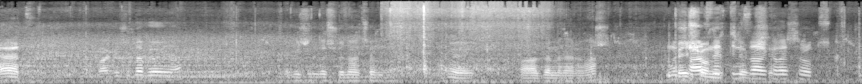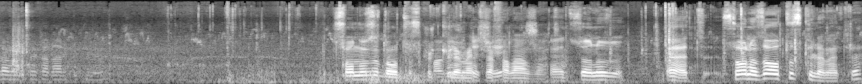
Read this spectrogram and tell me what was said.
Evet. Bagajı da böyle. Bagajını da şöyle açabiliriz. Evet. Malzemeleri var. Bunu 5-10 şarj ettiğinizde şey. arkadaşlar 30-40 kilometre kadar gidiyor. Son hızı da 30-40 Bagajı kilometre falan zaten. Evet son hızı Evet son hızı 30 kilometre.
